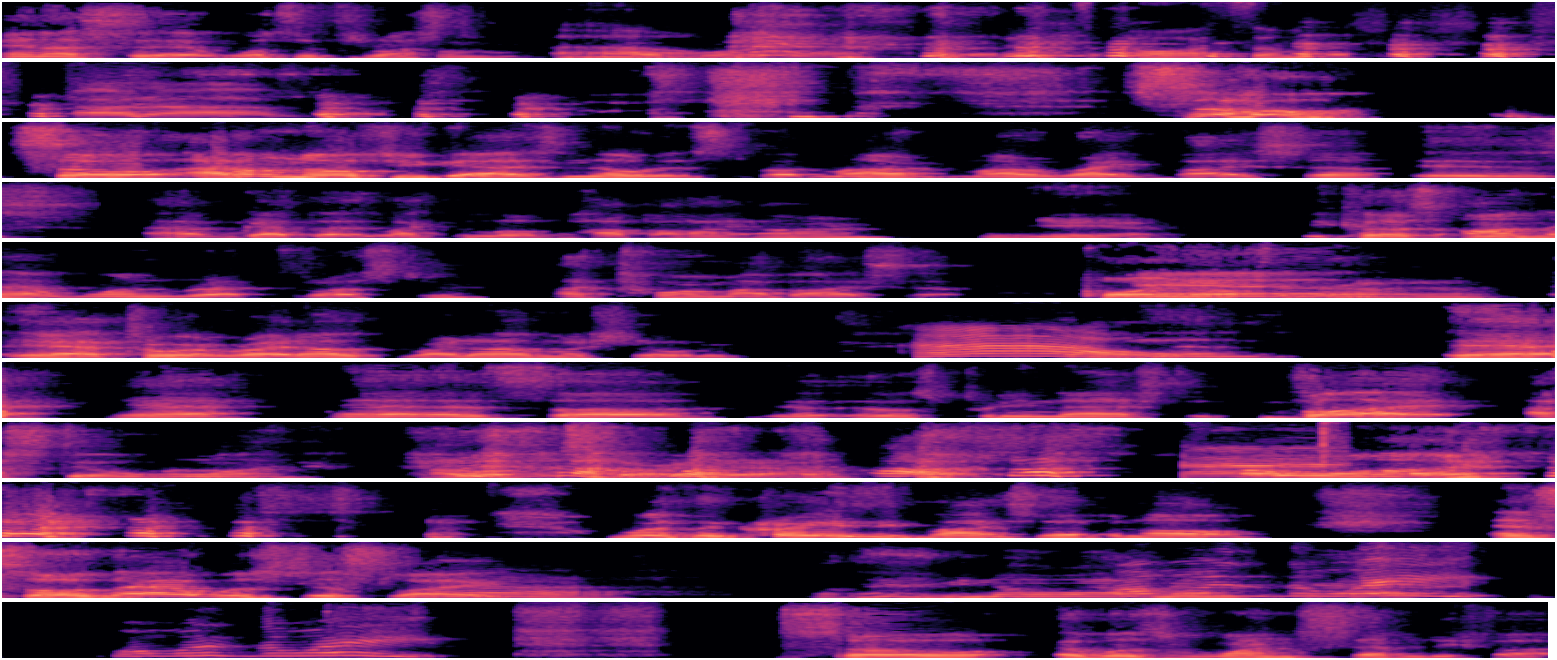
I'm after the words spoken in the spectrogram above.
and I said, "What's a thruster?" Oh, boy. that's awesome. Shut up. so so I don't know if you guys noticed, but my my right bicep is I've got that like a little Popeye arm Yeah. because on that one rep thruster, I tore my bicep. Pulling off the ground. Yeah, I tore it right out right out of my shoulder. Ow. And yeah, yeah, yeah. It's uh, it, it was pretty nasty, but I still won. I love the story. Yeah. I won with a crazy bicep and all. And so that was just like, Ah. Well, damn, you know what? What I mean, was the weight? What was the weight? So it was 175.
